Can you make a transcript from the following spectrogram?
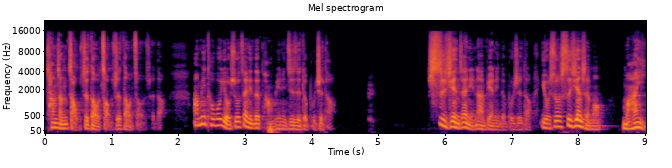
常常早知道，早知道，早知道。阿弥陀佛有时候在你的旁边，你自己都不知道；视线在你那边，你都不知道。有时候视线什么蚂蚁，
